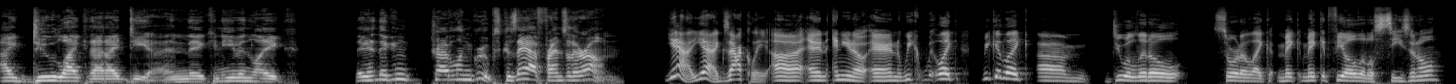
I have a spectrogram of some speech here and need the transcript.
I do like that idea, and they can even like they they can travel in groups because they have friends of their own. Yeah, yeah, exactly. Uh and and you know, and we like we could like um do a little sort of like make make it feel a little seasonal.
